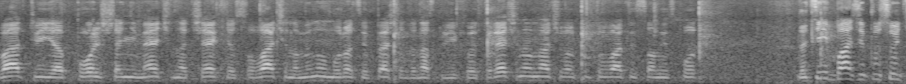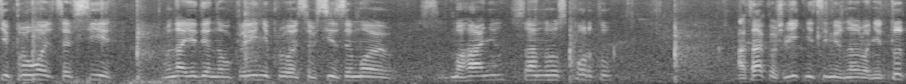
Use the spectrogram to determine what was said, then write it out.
Латвія, Польща, Німеччина, Чехія, Словаччина. В минулому році вперше до нас приїхала Туреччина, почала культувати саний спорт. На цій базі, по суті, проводяться всі, вона єдина в Україні, проводяться всі зимові змагання санного спорту, а також літні ці міжнародні. Тут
